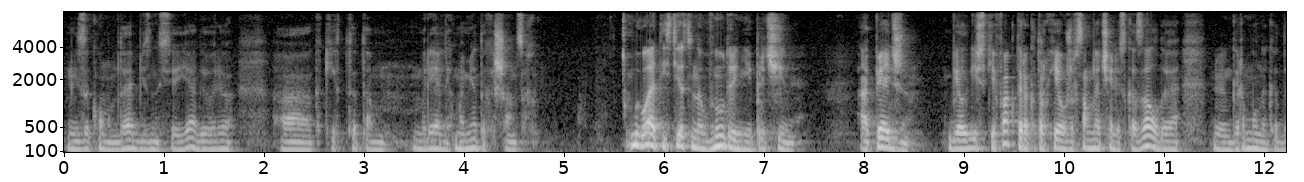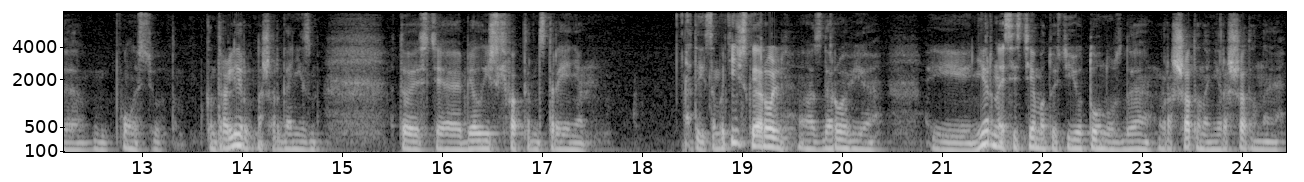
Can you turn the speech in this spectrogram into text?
незаконном да, бизнесе, я говорю о каких-то там реальных моментах и шансах. Бывают, естественно, внутренние причины. Опять же, биологические факторы, о которых я уже в самом начале сказал, да, гормоны, когда полностью там, контролируют наш организм, то есть э, биологический фактор настроения. Это и соматическая роль э, здоровья, и нервная система, то есть ее тонус, да, расшатанная, не расшатанная,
